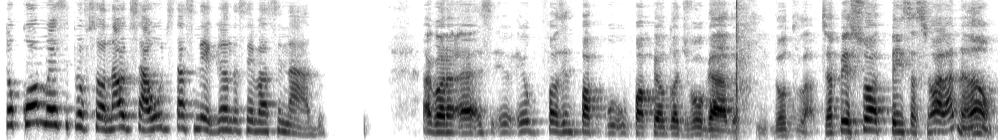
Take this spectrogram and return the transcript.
Então, como esse profissional de saúde está se negando a ser vacinado? Agora, é, eu fazendo o papel do advogado aqui, do outro lado. Se a pessoa pensa assim, olha, não,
